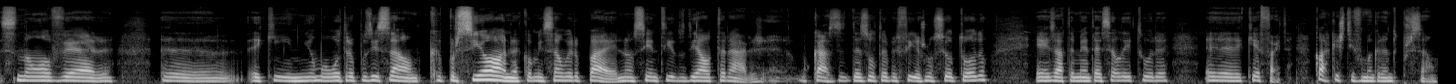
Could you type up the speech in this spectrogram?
se não houver uh, aqui nenhuma outra posição que pressione a Comissão Europeia no sentido de alterar eh, o caso das ultrapafias no seu todo, é exatamente essa leitura uh, que é feita. Claro que isto tive uma grande pressão.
